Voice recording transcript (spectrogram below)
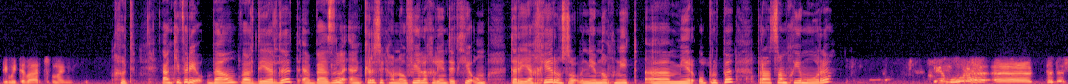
die moeite werd vir my nie. Goed. Dankie vir die bel. Waardeer dit. Uh, Basil en Chris ek gaan nou vir julle geleentheid gee om te reageer. Ons neem nog net uh, meer oproepe. Praat saam goeiemôre. Goeiemôre. Uh dit is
